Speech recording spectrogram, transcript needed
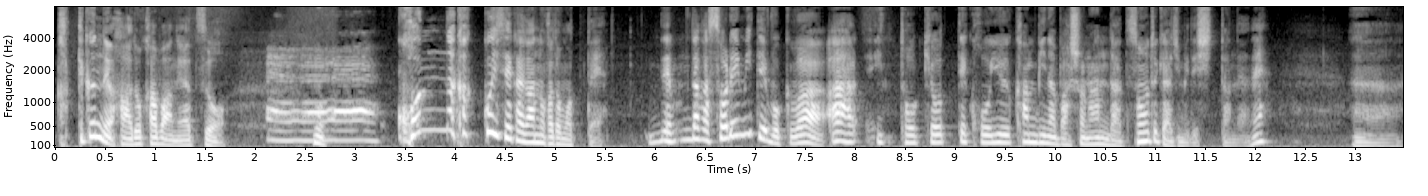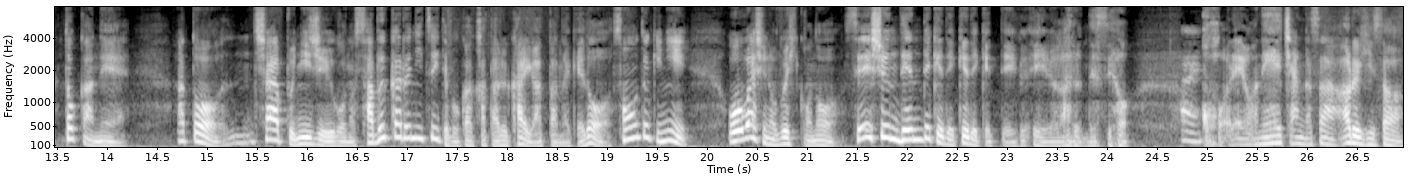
買ってくんのよ、ハードカバーのやつを。うこんなかっこいい世界があるのかと思って。で、だからそれ見て僕は、あ、東京ってこういう甘美な場所なんだって、その時初めて知ったんだよね。うん。とかね、あと、シャープ25のサブカルについて僕は語る回があったんだけど、その時に、大橋信彦の青春でんでけでけでけっていう映画があるんですよ。はい。これを姉ちゃんがさ、ある日さ、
